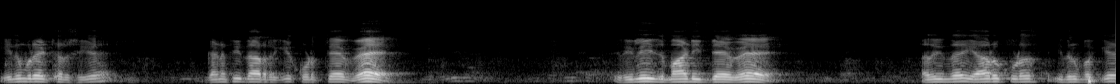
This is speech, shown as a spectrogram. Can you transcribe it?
ಇನ್ಯುಮರೇಟರ್ಸ್ಗೆ ಗಣತಿದಾರರಿಗೆ ಕೊಡ್ತೇವೆ. ರಿಲೀಸ್ ಮಾಡಿದ್ದೇವೆ. ಅದರಿಂದ ಯಾರು ಕೂಡ ಇದ್ರ ಬಗ್ಗೆ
